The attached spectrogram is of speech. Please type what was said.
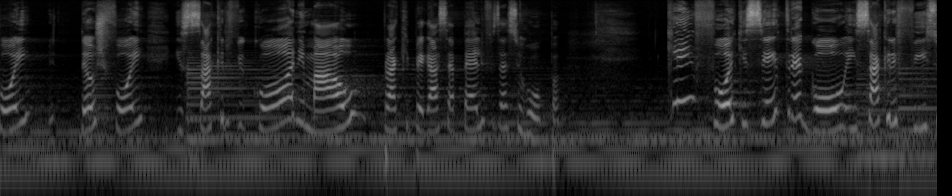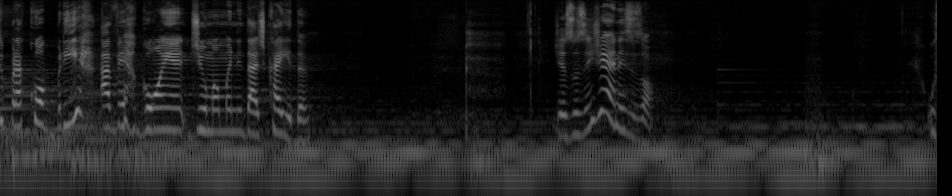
foi, Deus foi e sacrificou animal para que pegasse a pele e fizesse roupa. Quem foi que se entregou em sacrifício para cobrir a vergonha de uma humanidade caída? Jesus em Gênesis, ó. O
